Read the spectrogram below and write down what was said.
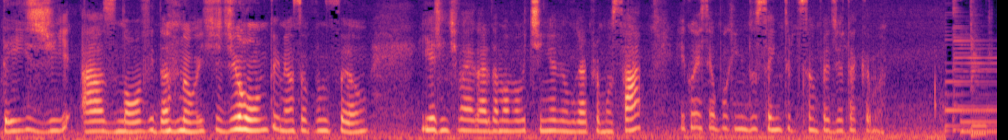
desde as nove da noite de ontem nessa função. E a gente vai agora dar uma voltinha, ver um lugar pra almoçar e conhecer um pouquinho do centro de São Pedro de Atacama. E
